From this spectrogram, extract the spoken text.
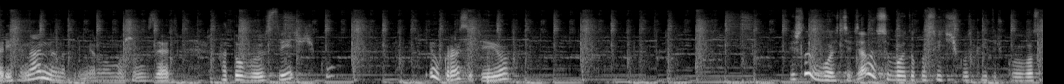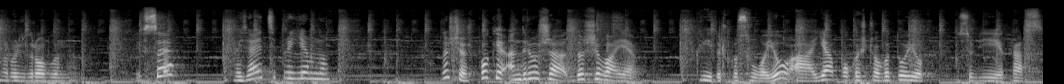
оригинально. Например, мы можем взять готовую свечечку и украсить ее. Пішли в гості, взяли з собою таку свічечку з квіточкою власноруч зробленою. І все, хазяйці приємно. Ну що ж, поки Андрюша дошиває квіточку свою, а я поки що готую собі якраз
